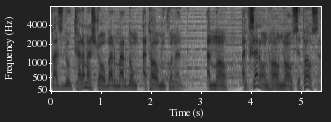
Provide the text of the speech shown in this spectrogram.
فضل و کرمش را بر مردم عطا می کند اما اکثر آنها ناسپاسند.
